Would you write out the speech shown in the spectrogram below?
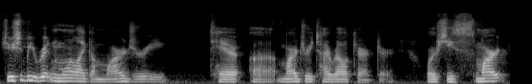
She should be written more like a Margaery, uh, Margaery Tyrell character, where she's smart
